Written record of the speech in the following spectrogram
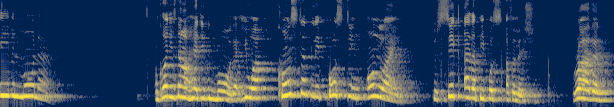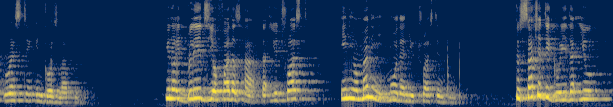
even more now. God is now hurt even more that you are constantly posting online to seek other people's affirmation rather than resting in God's love for you. You know, it bleeds your father's heart that you trust in your money more than you trust in Him. To such a degree that you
